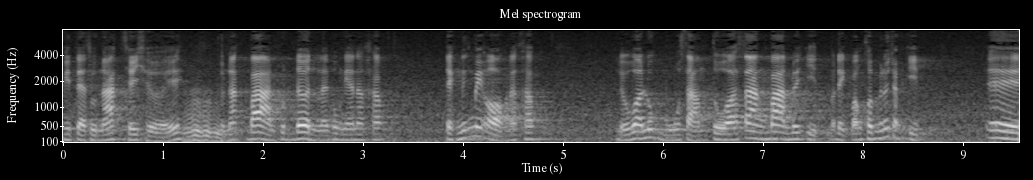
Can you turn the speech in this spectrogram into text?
มีแต่สุนัขเฉยอืมๆสุนัขบ้านพุดเดิ้ลอะไรพวกเนี้ยนะครับ เด็กนึกไม่ออกนะครับ หรือว่าลูกหมูสามตัวสร้างบ้านด้วยอิฐเด็กบางคนไม่รู้จักอิฐ เอ๊ะ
